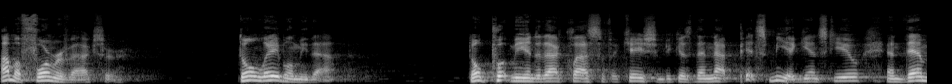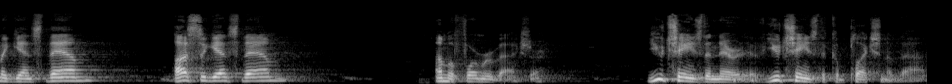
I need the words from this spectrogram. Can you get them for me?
I'm a former vaxxer. Don't label me that. Don't put me into that classification because then that pits me against you and them against them, us against them. I'm a former vaxxer. You change the narrative. You change the complexion of that.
